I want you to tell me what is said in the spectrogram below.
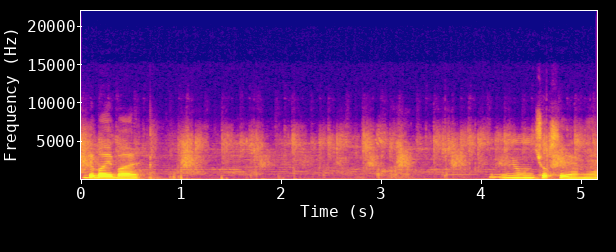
Hadi bay bay. Onu çok seviyorum ya.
